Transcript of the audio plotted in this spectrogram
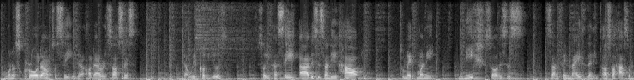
I'm going to scroll down to see if there are other resources that we could use. So you can see uh, this is on the how to make money niche. So this is something nice then it also has some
